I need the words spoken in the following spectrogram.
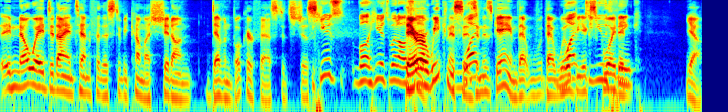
in no way did I intend for this to become a shit on Devin Booker fest. It's just here's well, here's what I'll there say. are weaknesses what, in his game that that will be exploited. Think, yeah.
